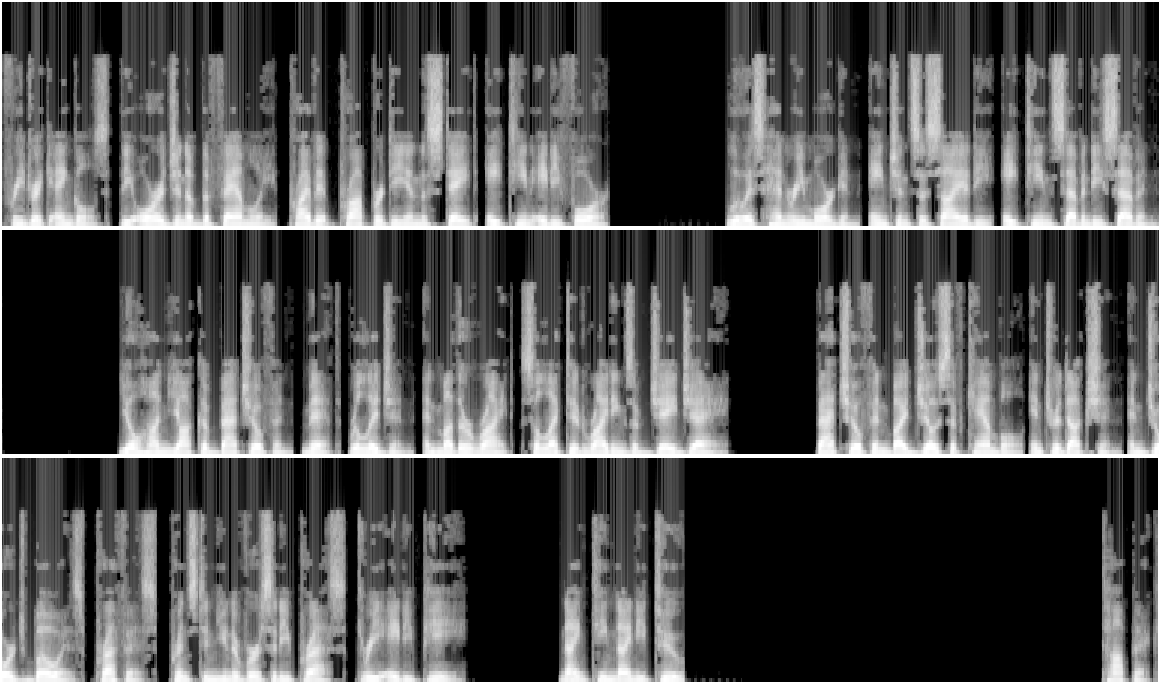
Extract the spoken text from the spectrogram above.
Friedrich Engels, The Origin of the Family, Private Property and the State, 1884 Lewis Henry Morgan, Ancient Society, 1877 Johann Jakob Bachofen, Myth, Religion, and Mother Right, Selected Writings of J.J. Bachofen by Joseph Campbell Introduction and George Boas Preface, Princeton University Press, 380 p. 1992 Topic.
